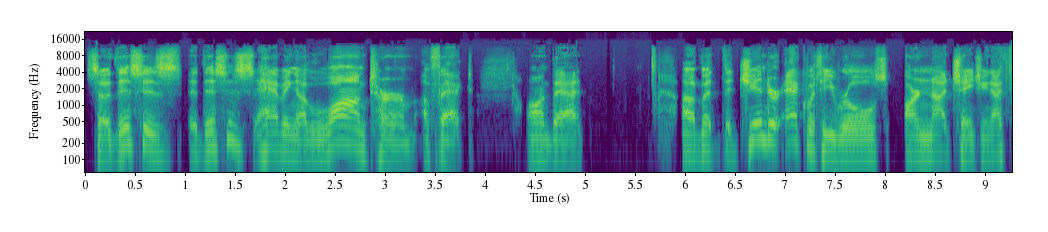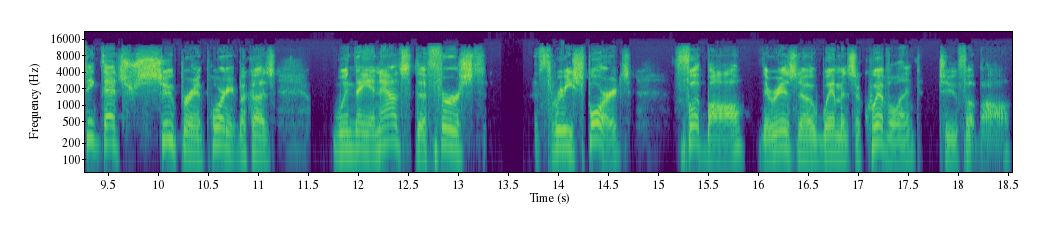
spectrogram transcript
So this is this is having a long term effect on that. Uh, but the gender equity rules are not changing. I think that's super important because when they announced the first three sports, football, there is no women's equivalent to football,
